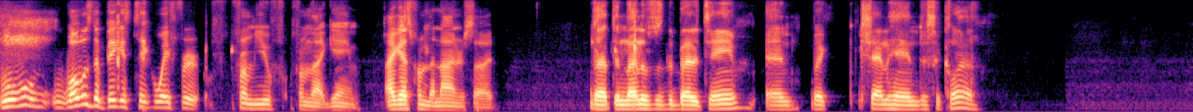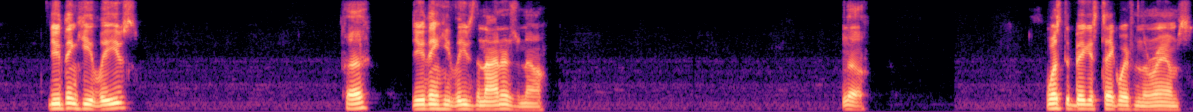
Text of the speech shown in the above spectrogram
What was the biggest takeaway for from you from that game? I guess from the Niners side. That the Niners was the better team, and like Shanahan just a clown. Do you think he leaves? Huh? Do you think he leaves the Niners or no? No. What's the biggest takeaway from the Rams?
